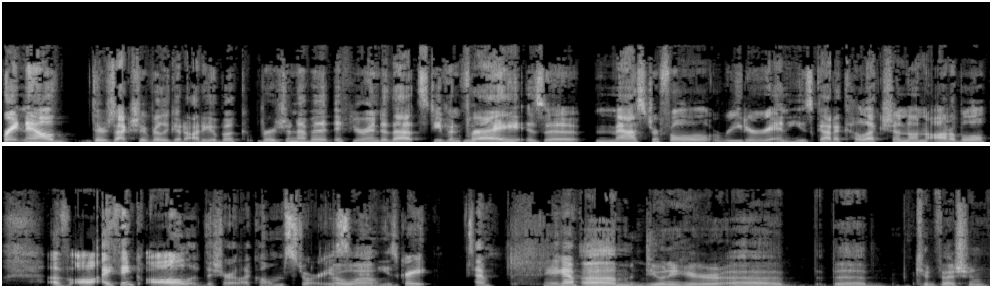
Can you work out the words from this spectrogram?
right now there's actually a really good audiobook version of it. If you're into that, Stephen hmm. Fry mm. is a masterful reader and he's got a collection on Audible of all, I think all of the Sherlock Holmes stories. Oh, wow. And he's great. So there you go. Um, do you want to hear uh, a confession?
